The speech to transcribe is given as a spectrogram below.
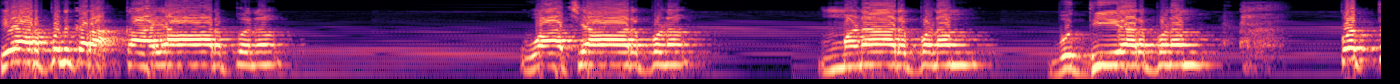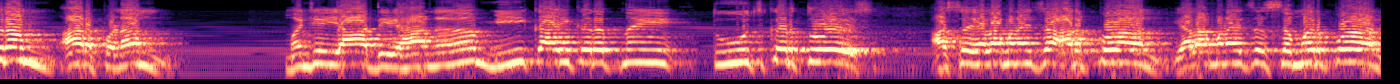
हे अर्पण करा. कायार्पण. वाचार्पण मनार्पणम बुद्धी अर्पणम पत्रम अर्पणम. म्हणजे या देहानं मी काही करत नाही. तूच करतोयस. असं याला म्हणायचं अर्पण याला म्हणायचं समर्पण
